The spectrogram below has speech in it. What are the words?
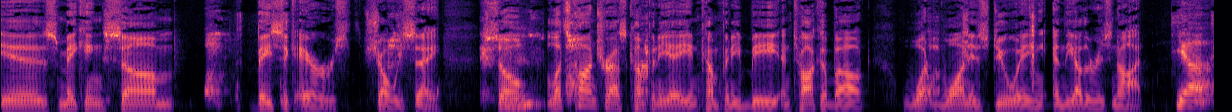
is making some basic errors, shall we say. So mm-hmm. let's contrast Company A and Company B and talk about what one is doing and the other is not. Yeah,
